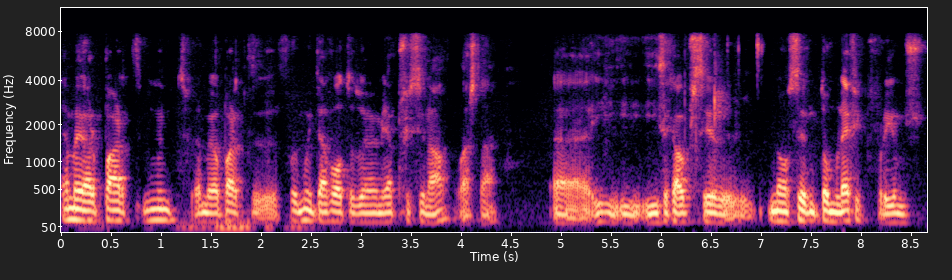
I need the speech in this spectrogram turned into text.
a maior parte, muito, a maior parte foi muito à volta do MMA profissional, lá está, e, e, isso acaba por ser, não ser tão benéfico, preferíamos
